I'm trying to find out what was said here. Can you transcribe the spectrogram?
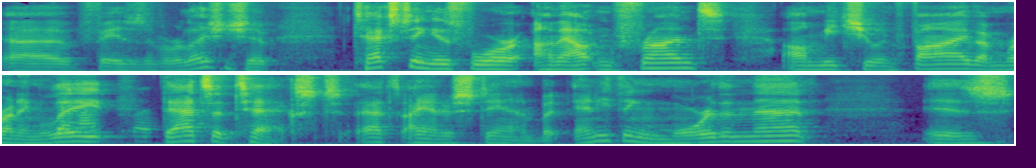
uh, phases of a relationship. Texting is for I'm out in front, I'll meet you in five, I'm running late. Exactly. That's a text. That's I understand. But anything more than that is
